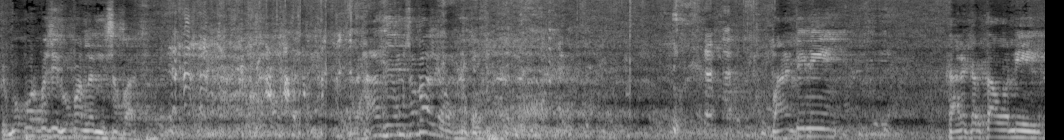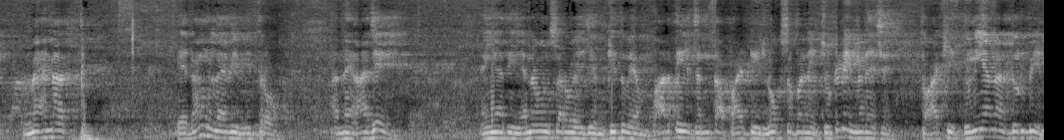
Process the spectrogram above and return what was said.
કે બપોર પછી રૂપાલાની સભા છે. હાજે હું સભા લેવા પાર્ટીની કાર્યકર્તાઓની મહેનત એ રંગ લેવી મિત્રો. અને આજે અહીંયાથી એનાઉન્સરોએ જેમ કીધું એમ ભારતીય જનતા પાર્ટી લોકસભાની ચૂંટણી લડે છે, તો આખી દુનિયાના દૂરબીન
